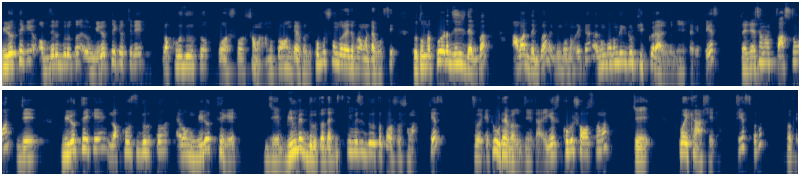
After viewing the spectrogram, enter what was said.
মিরর থেকে অবজেক্টের দূরত্ব এবং মিরর থেকে হচ্ছে যে লক্ষ্যবস্তু দূরত্ব পরস্পর সমান। আমরা প্রমাণ করে ফেলছি খুব সুন্দর এই প্রমাণটা করছি। তো তোমরা পুরোটা জিনিস দেখবা, আবার দেখবা, একদম প্রথম থেকে একদম প্রথম থেকে একটু ঠিক করে আসবে জিনিসটাকে, ঠিক আছে? তো এটা আমার ফার্স্ট প্রমাণ যে মিরর থেকে লক্ষ্যবস্তু দূরত্ব এবং মিরর থেকে যে বিম্বের দূরত্ব দ্যাট ইস ইমেজের দূরত্ব পরস্পর সমান, ঠিক আছে? তো একটু উঠে ফেলো জিনিসটা। এই খুবই সহজ প্রমাণ যে পরীক্ষা আসে এটা, ঠিক আছে কথা? ওকে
